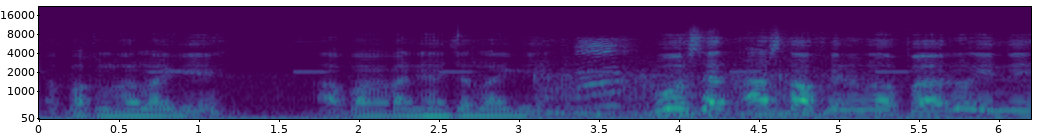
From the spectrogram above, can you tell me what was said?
Apa keluar lagi? Apakah akan dihajar lagi? Buset, astagfirullah baru ini.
